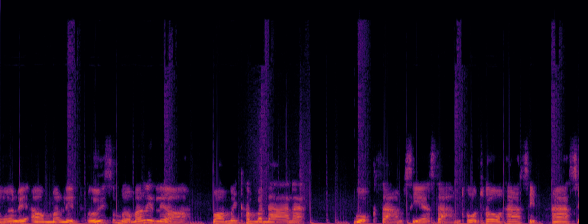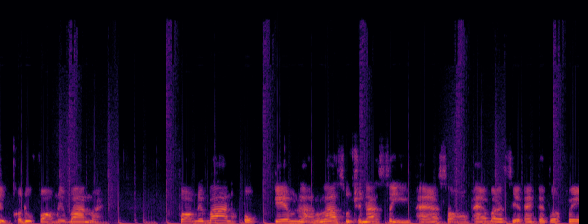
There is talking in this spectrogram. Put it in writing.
อเลยเอามาลิดเฮ้ย เสมอมาลิดเลยเหรอฟอร์มไม่ธรรมดานะ บวก 3 เสีย 3 โททัล50 50 ขอดูฟอร์มในบ้านหน่อย ฟอร์มในบ้าน 6 เกมหลังล่าสุดชนะ 4 แพ้ 2 แพ้บาเลนเซียแพ้เกโตเฟ่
